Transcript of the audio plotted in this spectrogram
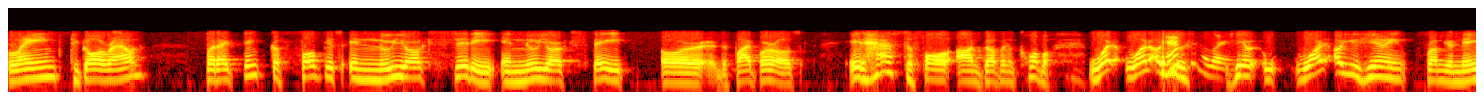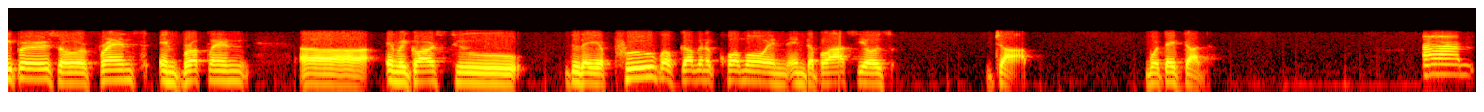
blame to go around, but I think the focus in New York City, in New York State, or the five boroughs, it has to fall on Governor Cuomo. What what are Definitely. you hear? What are you hearing from your neighbors or friends in Brooklyn uh, in regards to do they approve of Governor Cuomo and, and De Blasio's job, what they've done? Um,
